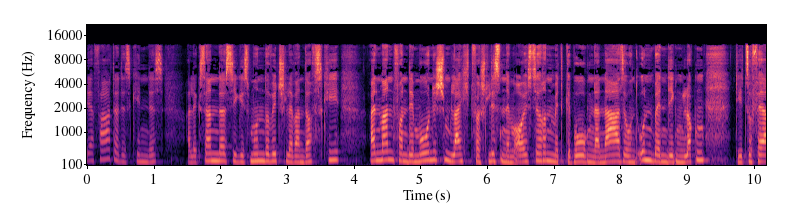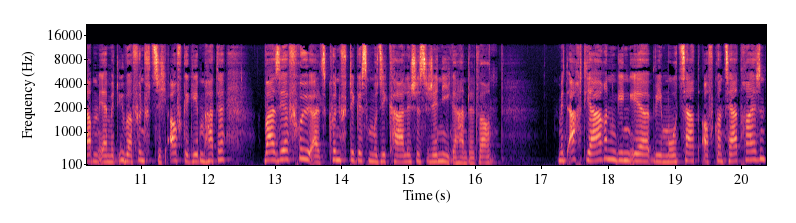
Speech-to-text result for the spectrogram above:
Der Vater des Kindes, Alexander Sigismundowitsch Lewandowski, ein Mann von dämonischem, leicht verschlissenem Äußeren mit gebogener Nase und unbändigen Locken, die zu färben er mit über fünfzig aufgegeben hatte, war sehr früh als künftiges musikalisches Genie gehandelt worden. Mit acht Jahren ging er, wie Mozart, auf Konzertreisen,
